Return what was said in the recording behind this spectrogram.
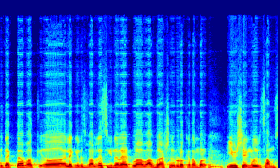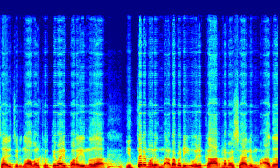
വിദഗ്ധ അല്ലെങ്കിൽ വളരെ സീനിയർ ആയിട്ടുള്ള അഭിഭാഷകരോടൊക്കെ നമ്മൾ ഈ വിഷയങ്ങളിൽ സംസാരിച്ചിരുന്നു. അവർ കൃത്യമായി പറയുന്നത് ഇത്തരമൊരു നടപടി ഒരു കാരണവശാലും അത്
